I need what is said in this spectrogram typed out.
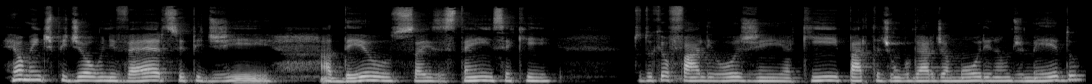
realmente pedir ao universo e pedir a Deus, a existência, que tudo que eu fale hoje aqui parta de um lugar de amor e não de medo,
